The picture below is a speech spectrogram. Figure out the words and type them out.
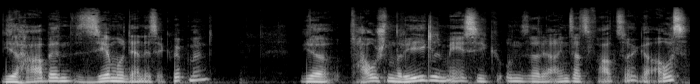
Wir haben sehr modernes Equipment. Wir tauschen regelmäßig unsere Einsatzfahrzeuge aus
